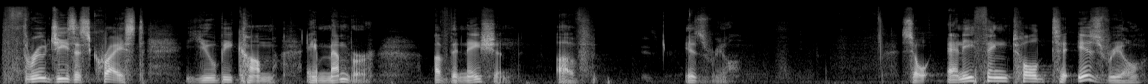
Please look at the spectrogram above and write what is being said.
through Jesus Christ, you become a member of the nation of Israel. So anything told to Israel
